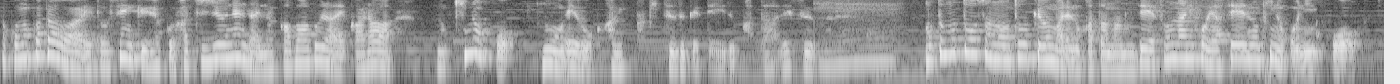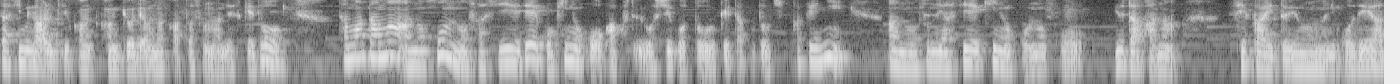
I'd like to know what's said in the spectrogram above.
この方は、えっと、1980年代半ばぐらいからキノコの絵を描き続けている方です。もともとその東京生まれの方なのでそんなにこう野生のキノコにこう親しみがあるっていう環境ではなかったそうなんですけどたまたまあの本の挿絵でこうキノコを描くというお仕事を受けたことをきっかけにあのその野生キノコのこう豊かな世界というものにこう出会っ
